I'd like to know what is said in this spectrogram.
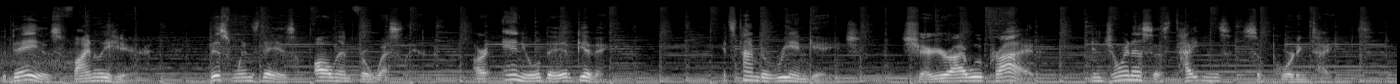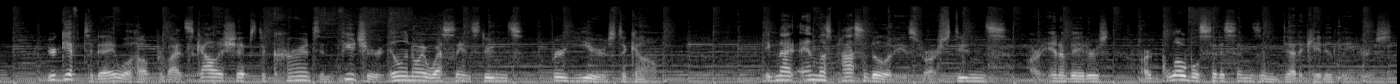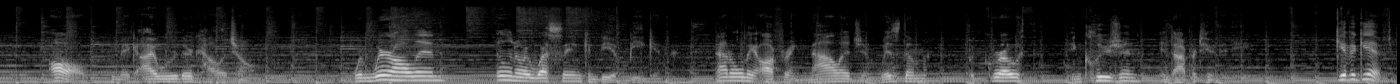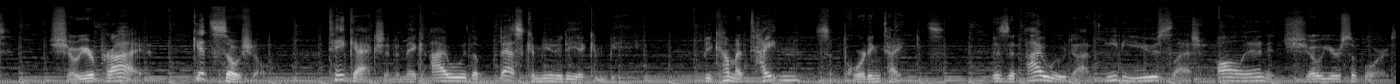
The day is finally here. This Wednesday is All In for Wesleyan, our annual day of giving. It's time to re engage, share your IWU pride, and join us as Titans supporting Titans. Your gift today will help provide scholarships to current and future Illinois Wesleyan students for years to come. Ignite endless possibilities for our students, our innovators, our global citizens, and dedicated leaders, all who make IWU their college home. When we're all in, Illinois Wesleyan can be a beacon, not only offering knowledge and wisdom, but growth, inclusion, and opportunity. Give a gift, show your pride, get social, take action to make IWU the best community it can be. Become a Titan supporting Titans. Visit iwu.edu slash all in and show your support.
